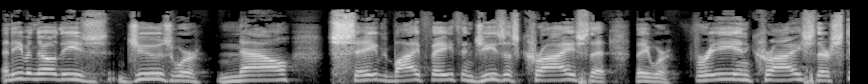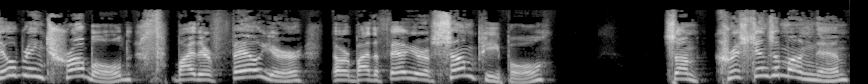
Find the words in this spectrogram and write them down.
And even though these Jews were now saved by faith in Jesus Christ, that they were free in Christ, they're still being troubled by their failure or by the failure of some people, some Christians among them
